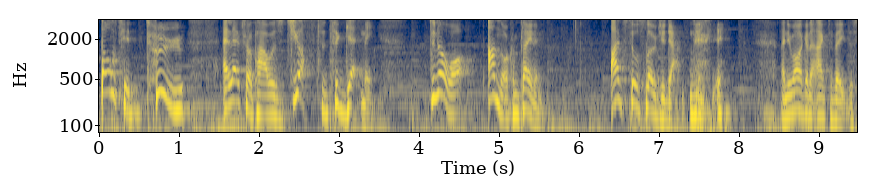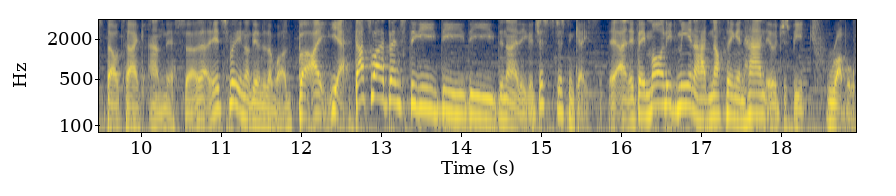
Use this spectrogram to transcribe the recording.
bolted two electro powers just to, to get me. Do you know what? I'm not complaining. I've still slowed you down. and you are going to activate the spell tag and this. So it's really not the end of the world. But I, yeah, that's why I benched the the the, the Nihilego, just just in case. And if they marnied me and I had nothing in hand, it would just be trouble.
